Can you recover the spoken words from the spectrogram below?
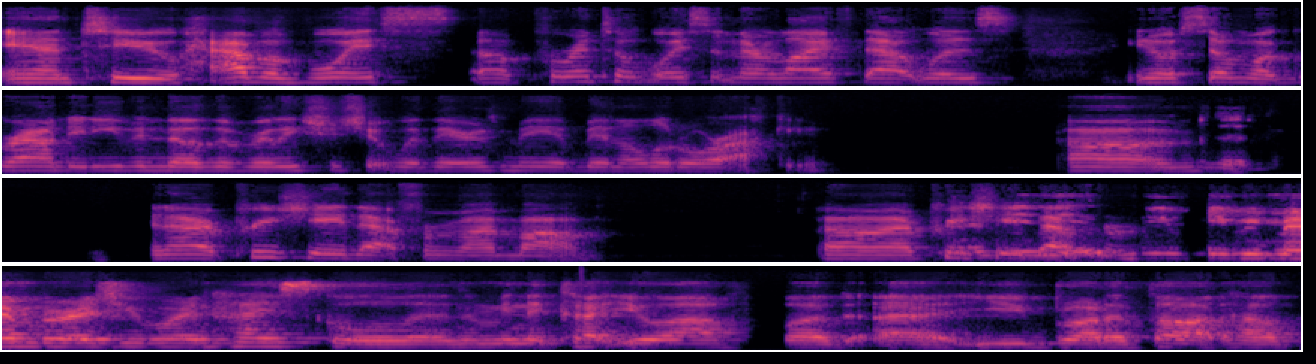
and to have a voice a parental voice in their life that was you know somewhat grounded even though the relationship with theirs may have been a little rocky. Um and i appreciate that from my mom. Uh, i appreciate that from you remember as you were in high school and i mean to cut you off but uh, you brought a thought how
